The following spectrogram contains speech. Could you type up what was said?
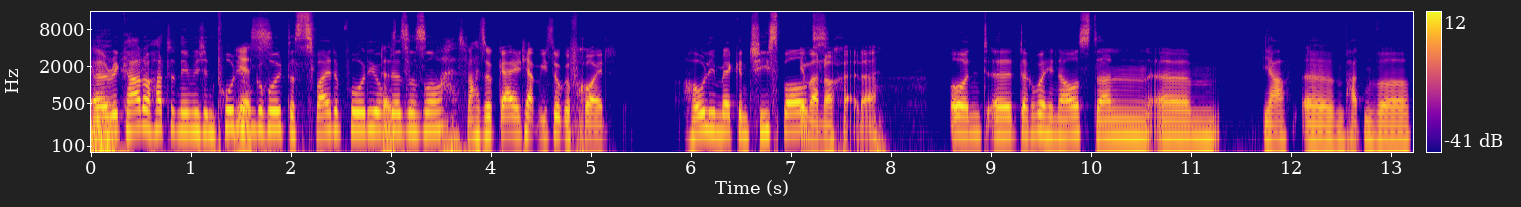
äh, Ricardo hatte nämlich ein Podium yes. geholt, das zweite Podium das, der Saison. Das war so geil, ich habe mich so gefreut. Holy Mac and Cheese Balls. Immer noch, Alter. Und äh, darüber hinaus dann, ähm, ja, ähm, hatten wir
